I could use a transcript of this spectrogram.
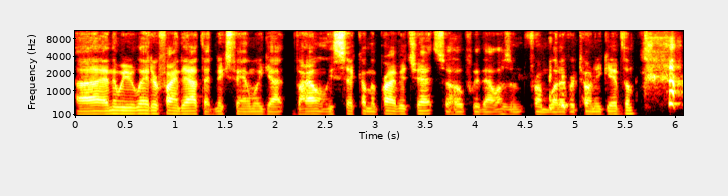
Uh, and then we later find out that Nick's family got violently sick on the private jet. So hopefully that wasn't from whatever Tony gave them.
